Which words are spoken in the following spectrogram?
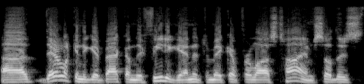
Uh, they're looking to get back on their feet again and to make up for lost time. So there's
